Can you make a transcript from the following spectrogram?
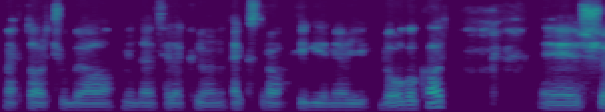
megtartsuk be a mindenféle külön extra higiéniai dolgokat, és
